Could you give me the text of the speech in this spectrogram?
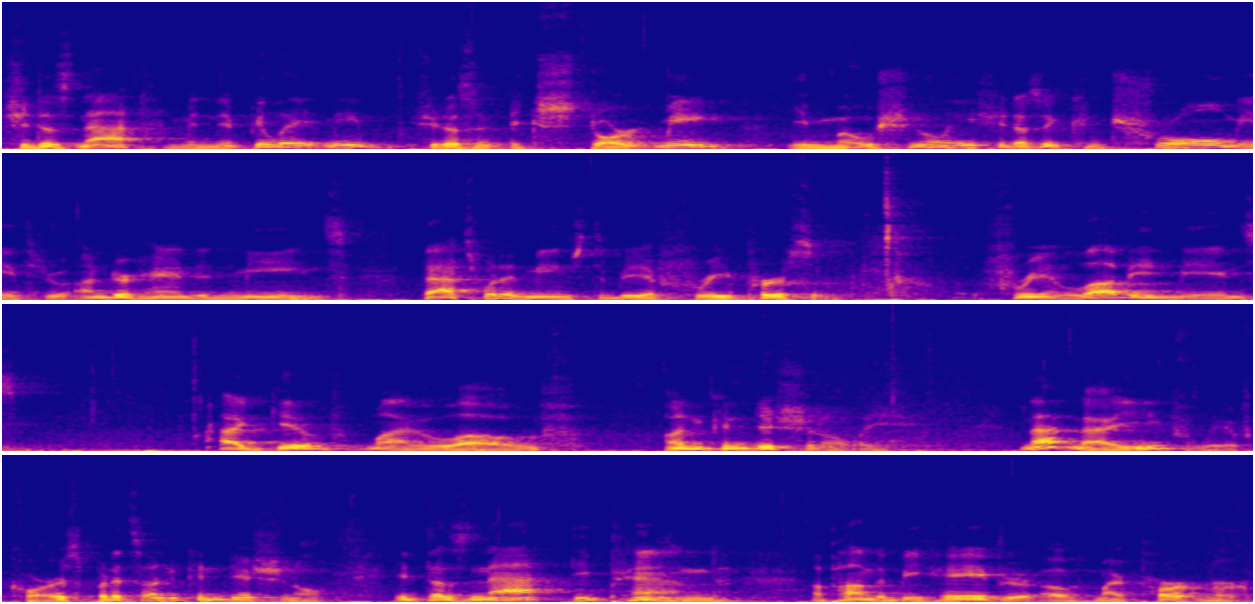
She does not manipulate me. She doesn't extort me emotionally. She doesn't control me through underhanded means. That's what it means to be a free person. Free and loving means I give my love unconditionally. Not naively, of course, but it's unconditional. It does not depend upon the behavior of my partner.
